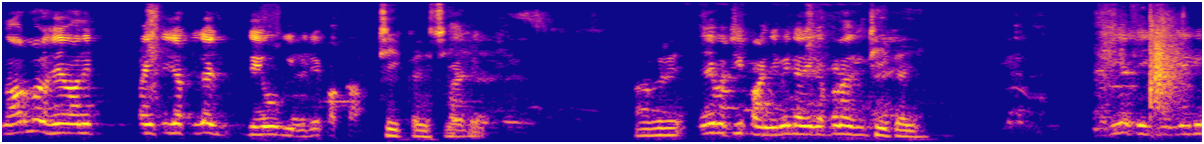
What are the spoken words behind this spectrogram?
ਨਾਰਮਲ ਸੇਵਾ ਨਹੀਂ 35 36 ਦਾ ਦੇਊਗੀ ਵੀਰੇ ਪੱਕਾ। ਠੀਕ ਹੈ ਜੀ ਠੀਕ ਹੈ। ਹਾਂ ਵੀਰੇ। ਇਹ ਬੱਚੀ 5 ਮਹੀਨੇ ਦੀ ਕੱਪਣਾ ਸੀ। ਠੀਕ ਹੈ ਜੀ। ਵਧੀਆ ਚੀਜ਼ ਹੈ ਜੀ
